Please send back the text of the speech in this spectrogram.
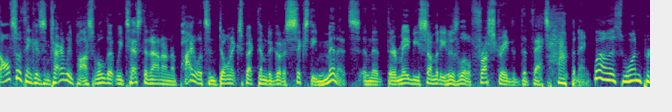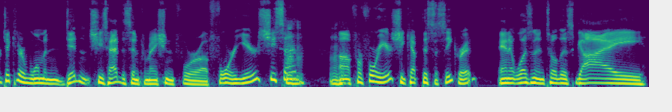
also think it's entirely possible that we test it out on our pilots and don't expect them to go to 60 minutes, and that there may be somebody who's a little frustrated that that's happening. Well, this one particular woman didn't. She's had this information for uh, four years, she said. Mm-hmm. Uh, for four years, she kept this a secret, and it wasn't until this guy.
